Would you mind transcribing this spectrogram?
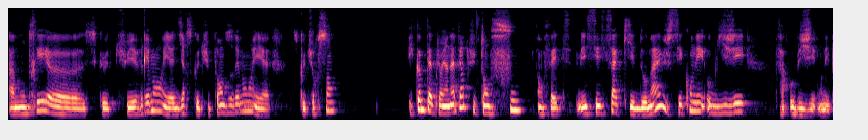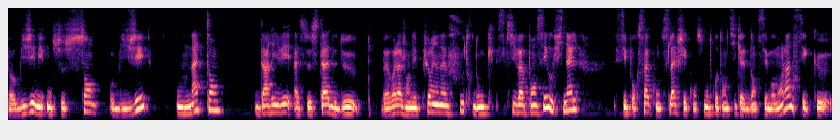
à montrer euh, ce que tu es vraiment et à dire ce que tu penses vraiment et euh, ce que tu ressens. Et comme tu n'as plus rien à perdre, tu t'en fous, en fait. Mais c'est ça qui est dommage, c'est qu'on est obligé, enfin obligé, on n'est pas obligé, mais on se sent obligé, on attend d'arriver à ce stade de ben voilà, j'en ai plus rien à foutre. Donc, ce qu'il va penser, au final, c'est pour ça qu'on se lâche et qu'on se montre authentique dans ces moments-là, c'est que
